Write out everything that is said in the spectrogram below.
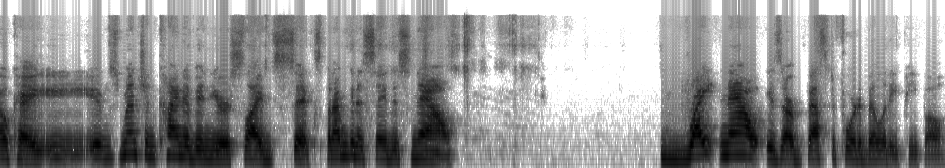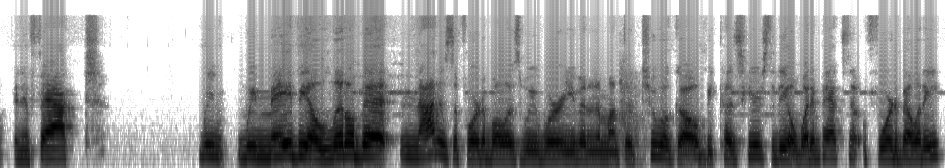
Okay, it was mentioned kind of in your slide six, but I'm going to say this now. Right now is our best affordability, people. And in fact, we we may be a little bit not as affordable as we were even a month or two ago because here's the deal what impacts affordability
